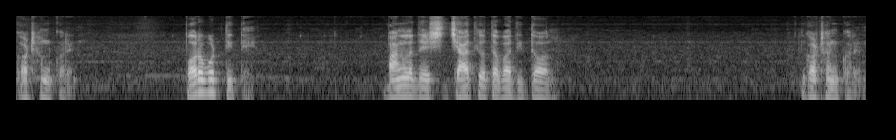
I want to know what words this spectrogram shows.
গঠন করেন। পরবর্তীতে বাংলাদেশ জাতীয়তাবাদী দল গঠন করেন।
